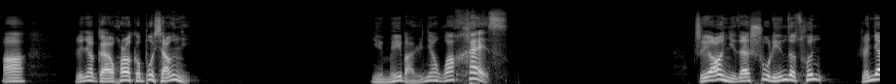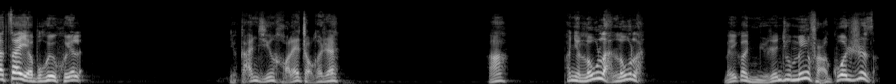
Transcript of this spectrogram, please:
啊，人家改画可不想你，你没把人家娃害死。只要你在树林子村，人家再也不会回来。你赶紧好来找个人，啊，把你搂揽搂揽，没个女人就没法过日子。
